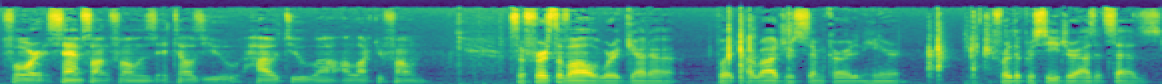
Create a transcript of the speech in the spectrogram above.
For Samsung phones, it tells you how to uh, unlock your phone. So first of all, we're gonna put a Rogers SIM card in here for the procedure as it says.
